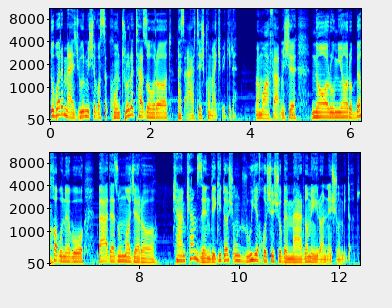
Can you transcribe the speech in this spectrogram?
دوباره مجبور میشه واسه کنترل تظاهرات از ارتش کمک بگیره و موفق میشه نارومی ها رو بخوابونه و بعد از اون ماجرا کم کم زندگی داشت اون روی خوشش رو به مردم ایران نشون می‌داد.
